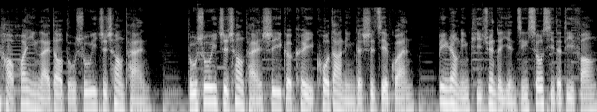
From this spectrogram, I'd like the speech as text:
好，欢迎来到读书益智畅谈。读书益智畅谈是一个可以扩大您的世界观，并让您疲倦的眼睛休息的地方。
